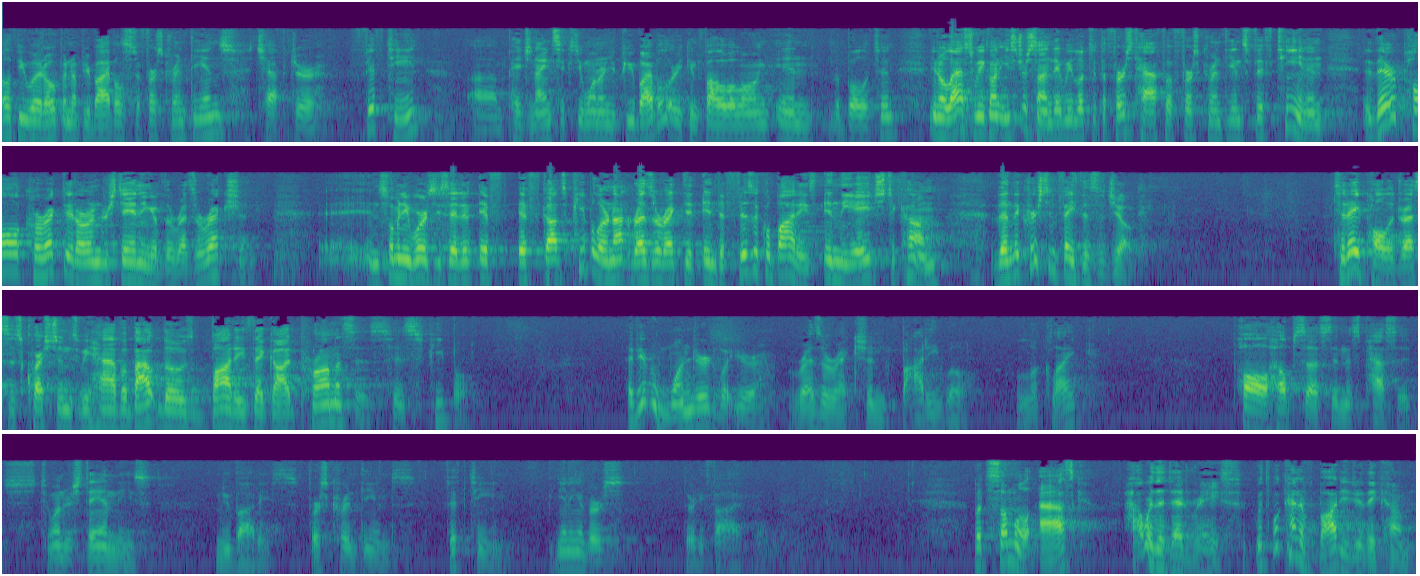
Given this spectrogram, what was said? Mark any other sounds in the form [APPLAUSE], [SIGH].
Well, if you would open up your Bibles to 1 Corinthians chapter 15, um, page 961 on your Pew Bible, or you can follow along in the bulletin. You know, last week on Easter Sunday, we looked at the first half of 1 Corinthians 15, and there Paul corrected our understanding of the resurrection. In so many words, he said, if, if God's people are not resurrected into physical bodies in the age to come, then the Christian faith is a joke. Today, Paul addresses questions we have about those bodies that God promises his people. Have you ever wondered what your resurrection body will look like? Paul helps us in this passage to understand these new bodies. 1 Corinthians 15, beginning in verse 35. But some will ask, How are the dead raised? With what kind of body do they come?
